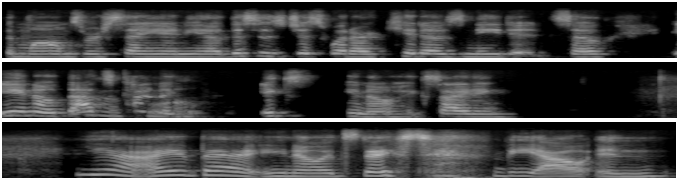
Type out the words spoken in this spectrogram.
the moms were saying, you know, this is just what our kiddos needed. So, you know, that's oh, kind of cool ex, you know exciting. Yeah i bet you know it's nice to be out in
